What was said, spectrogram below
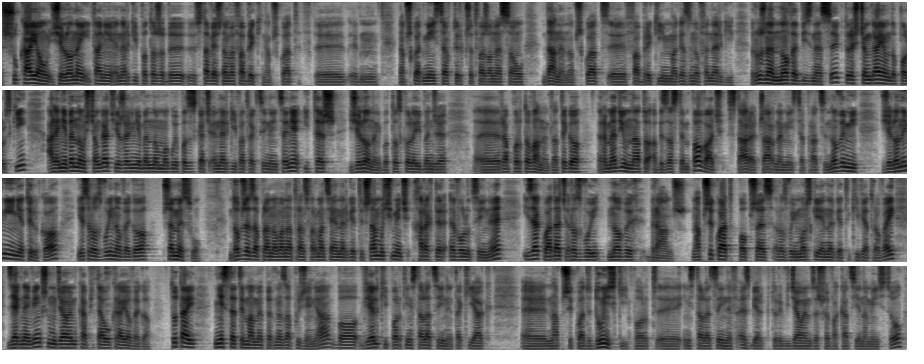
szukają zielonej i taniej energii po to, żeby y, stawiać nowe fabryki, na przykład, y, y, na przykład miejsca, w których przetwarzane są dane, na przykład fabryki magazynów energii. Różne nowe biznesy, które ściągają do Polski, ale nie będą ściągać, jeżeli nie będą mogły pozyskać energii w atrakcyjnej cenie i też zielonej, bo to z kolei będzie e, raportowane. Dlatego remedium na to, aby zastępować stare, czarne miejsca pracy nowymi, zielonymi i nie tylko, jest rozwój nowego przemysłu. Dobrze zaplanowana transformacja energetyczna musi mieć charakter ewolucyjny i zakładać rozwój nowych branż, na przykład poprzez rozwój morskiej energetyki wiatrowej z jak największym udziałem kapitału krajowego. Tutaj niestety mamy pewne zapóźnienia, bo wielki port instalacyjny, taki jak e, na przykład duński port e, instalacyjny w Esbjerg, który widziałem w zeszłe wakacje na miejscu,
